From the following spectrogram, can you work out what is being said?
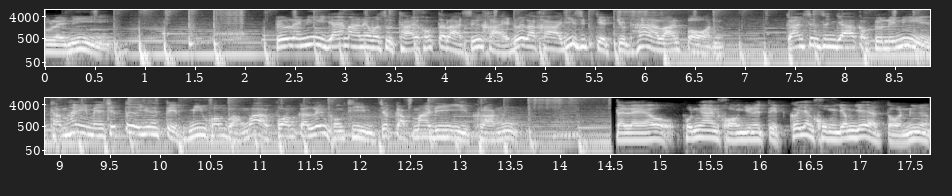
ลไลนี่เฟลไลนี่ย้ายมาในวันสุดท้ายของตลาดซื้อขายด้วยราคา 27.5 ล้านปอนด์การเซ็นสัญญากับเฟลไลนี่ทำให้แมนเชสเตอร์ยูไนเต็ดมีความหวังว่าฟอร์มการเล่นของทีมจะกลับมาดีอีกครั้ง แต่แล้วผลงานของยูไนเต็ดก็ยังคงย่ำแย่ต่อเนื่อง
